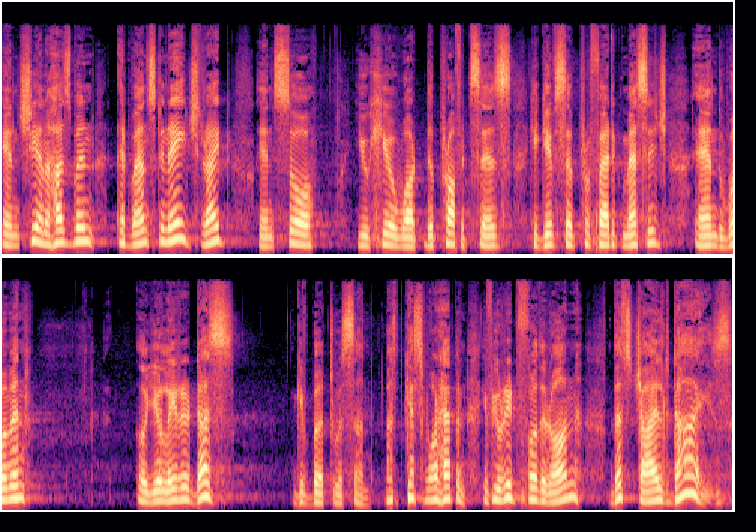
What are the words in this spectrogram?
and she and her husband advanced in age, right? And so you hear what the prophet says. He gives a prophetic message, and the woman, a year later, does give birth to a son. But guess what happened? If you read further on, this child dies.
